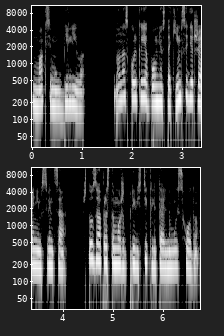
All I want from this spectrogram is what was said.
Максимум белила. Но насколько я помню, с таким содержанием свинца, что запросто может привести к летальному исходу.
